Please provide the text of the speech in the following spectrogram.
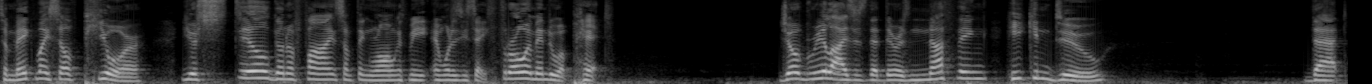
to make myself pure, you're still going to find something wrong with me. And what does he say? Throw him into a pit. Job realizes that there is nothing he can do that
